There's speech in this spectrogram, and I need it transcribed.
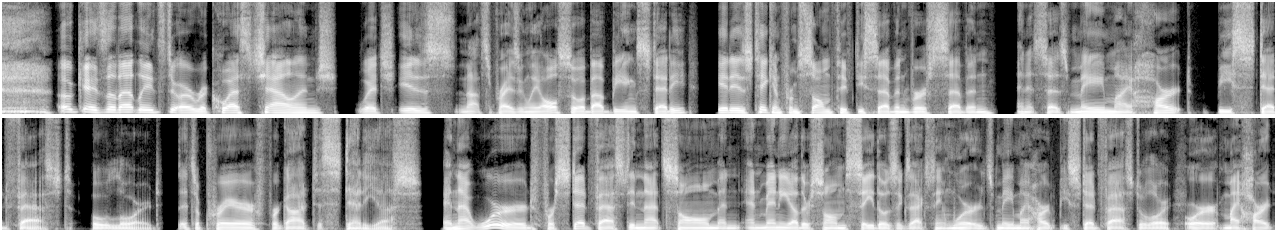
okay, so that leads to our request challenge, which is not surprisingly also about being steady. It is taken from Psalm 57, verse 7, and it says, May my heart be steadfast, O Lord. It's a prayer for God to steady us. And that word for steadfast in that psalm and, and many other psalms say those exact same words May my heart be steadfast, O Lord, or my heart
